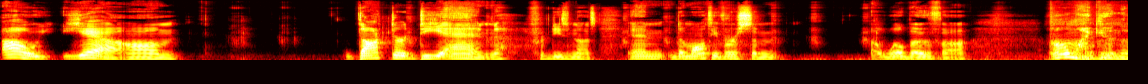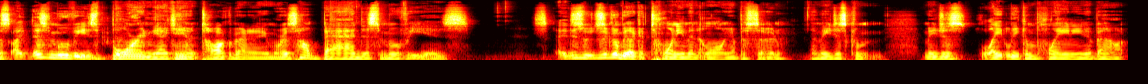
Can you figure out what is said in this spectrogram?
Oh, yeah, um, Dr. DN for these nuts. And the multiverse of uh, Will Botha. Oh my goodness, like this movie is boring me. I can't even talk about it anymore. This is how bad this movie is. This, this is gonna be like a twenty minute long episode. I mean, just com- me just lightly complaining about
